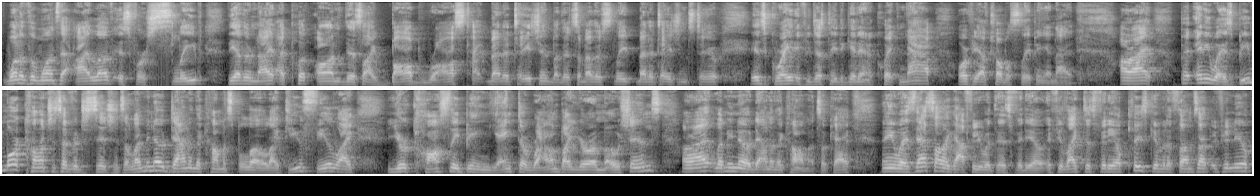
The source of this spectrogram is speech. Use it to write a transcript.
One of the ones that I love is for sleep. The other night I put on this like Bob Ross type meditation, but there's some other sleep meditations too. It's great if you just need to get in a quick nap or if you have trouble sleeping at night. All right, but anyways, be more conscious of your decisions and let me know down in the comments below, like do you feel like you're constantly being yanked around by your emotions? All right, let me know down in the comments, okay? Anyways, that's all I got for you with this video. If you like this video, please give it a thumbs up. If you're new,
